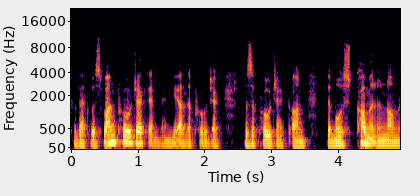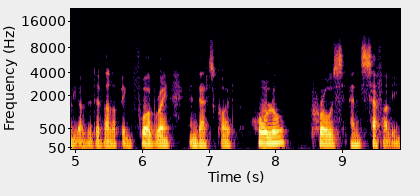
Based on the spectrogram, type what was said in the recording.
So that was one project, and then the other project was a project on the most common anomaly of the developing forebrain, and that's called holoprosencephaly.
